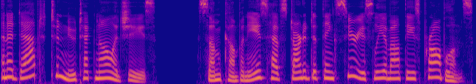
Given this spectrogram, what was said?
and adapt to new technologies? Some companies have started to think seriously about these problems.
